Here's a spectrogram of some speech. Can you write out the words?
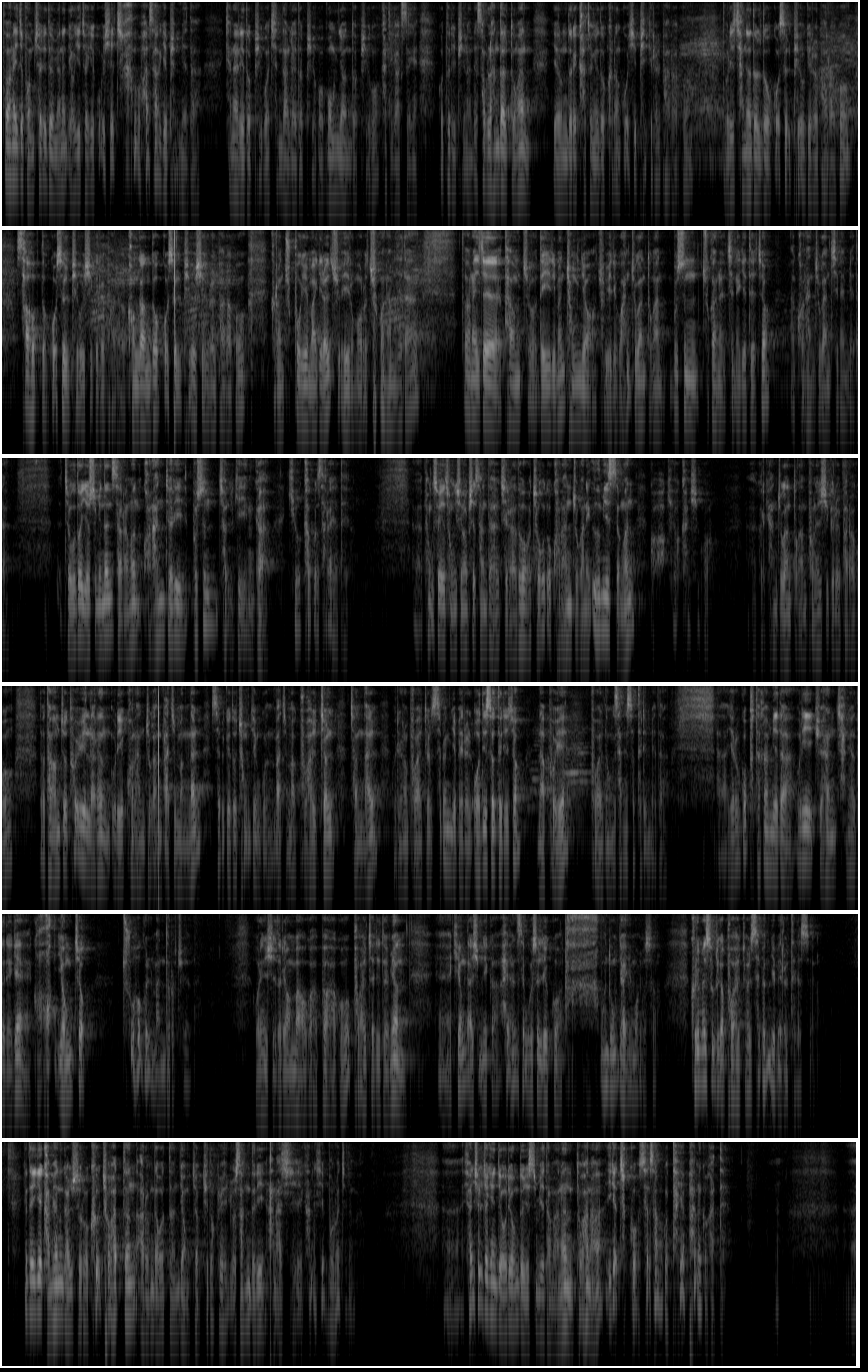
또 하나 이제 봄철이 되면은 여기저기 꽃이 참 화사하게 핍니다. 개나리도 피고 진달래도 피고 목련도 피고 가지각색의 꽃들이 피는데 4월 한달 동안 여러분들의 가정에도 그런 꽃이 피기를 바라고 또 우리 자녀들도 꽃을 피우기를 바라고 사업도 꽃을 피우시기를 바라고 건강도 꽃을 피우시기를 바라고 그런 축복이 임하기를 주의 이름으로 축원합니다. 또 하나 이제 다음 주 내일이면 종려 주일이고 한 주간 동안 무슨 주간을 지내게 되죠? 고난 주간 지냅니다. 적어도 예수 믿는 사람은 고난절이 무슨 절기인가 기억하고 살아야 돼요. 평소에 정신없이 산다 할지라도 적어도 고난 주간의 의미성은 꼭 기억하시고 그렇게 한 주간 동안 보내시기를 바라고 또 다음 주 토요일 날은 우리 고난 주간 마지막 날 새벽에도 총진군 마지막 부활절 전날 우리는 부활절 새벽 예배를 어디서 드리죠? 나포의 부활동산에서 드립니다. 아, 여러분 꼭 부탁합니다. 우리 귀한 자녀들에게 꼭 영적 추억을 만들어 줘야 돼. 어린 시절에 엄마하고 아빠하고 부활절이 되면 에, 기억나십니까? 하얀색 옷을 입고 다 운동장에 모여서 그러면서 우리가 부활절 새벽 예배를 드렸어요. 근데 이게 가면 갈수록 그 좋았던 아름다웠던 영적 기독교의 유산들이 하나씩 하나씩 무너지는 거예요. 어, 현실적인 이제 어려움도 있습니다만은 또 하나 이게 자꾸 세상하고 타협하는 것 같아. 어,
